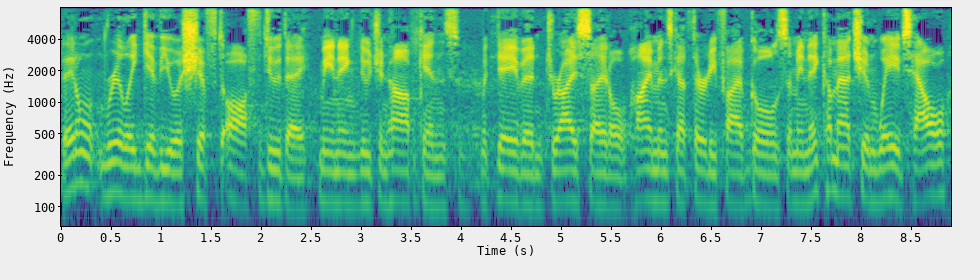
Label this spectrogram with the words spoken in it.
They don't really give you a shift off, do they? Meaning Nugent Hopkins, McDavid, Draisaitl, Hyman's got 35 goals. I mean, they come at you in waves. How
